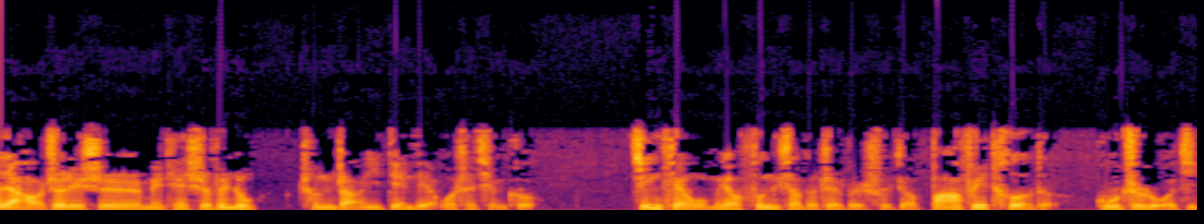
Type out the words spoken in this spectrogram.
家好，这里是每天十分钟成长一点点，我是秦科。今天我们要分享的这本书叫《巴菲特的估值逻辑》。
